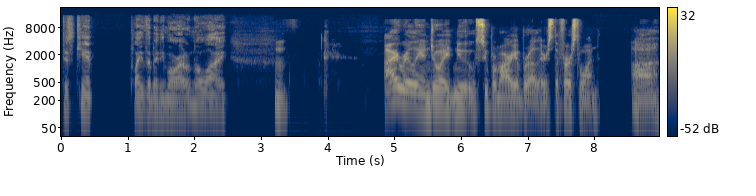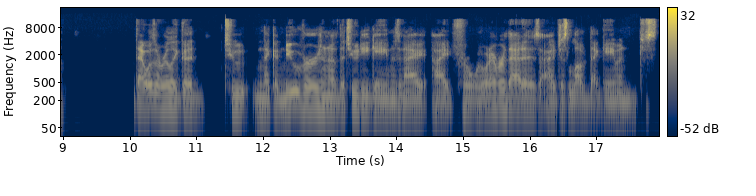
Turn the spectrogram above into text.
just can't play them anymore. I don't know why. I really enjoyed New Super Mario Brothers, the first one. Uh, that was a really good two, like a new version of the 2D games, and I, I for whatever that is, I just loved that game and just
